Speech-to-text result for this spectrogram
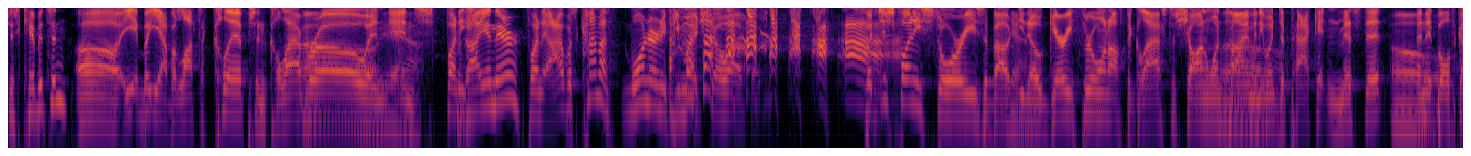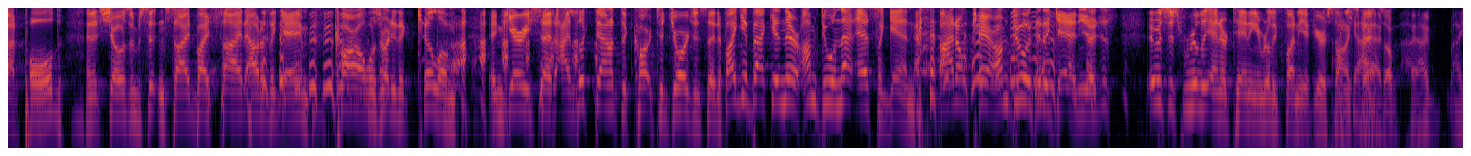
just kibitzing. Oh, uh, yeah, but yeah, but lots of clips and collabro Oh, and yeah. and funny. Was I in there? Funny. I was kind of wondering if you might show up. But, but just funny stories about Yeah. you know Gary threw one off the glass to Sean one time and he went to oh. pack it and missed it and they Oh. both got pulled and it shows them sitting side by side out of the game. Karl was ready to kill him and Gary said, "I looked down at the car to George and said, if I get back in there, I'm doing that S again. I don't care. I'm doing it again. You know, just it was just really entertaining and really funny if you're a Sonics fan. I, So I, I, I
